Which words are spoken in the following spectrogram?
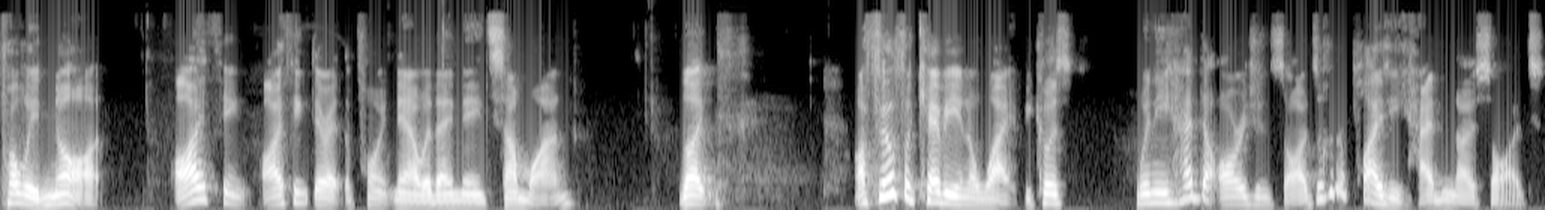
Probably not. I think I think they're at the point now where they need someone like I feel for Kevy in a way because when he had the origin sides, look at the players he had in those sides.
